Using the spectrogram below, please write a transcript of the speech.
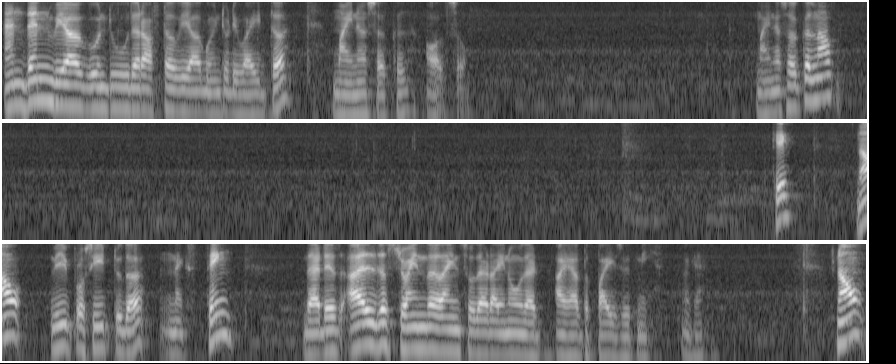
And then we are going to thereafter we are going to divide the minor circle also. Minor circle now okay? Now we proceed to the next thing. That is I'll just join the line so that I know that I have the pies with me okay? Now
